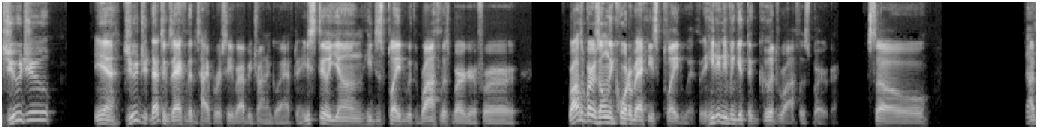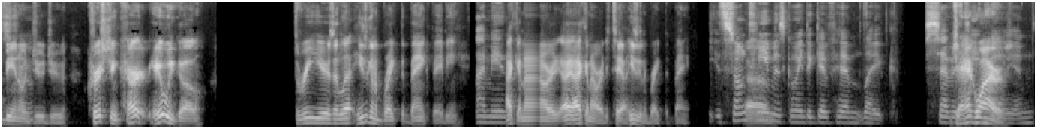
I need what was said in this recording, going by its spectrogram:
Juju, yeah, Juju. That's exactly the type of receiver I'd be trying to go after. He's still young. He just played with Roethlisberger for Roethlisberger's only quarterback he's played with. He didn't even get the good Roethlisberger. So I'd be in on. Juju. Christian Kirk, here we go. Three years of le- he's gonna break the bank, baby. I mean, I can already I, I can already tell he's gonna break the bank. some team um, is going to give him like seven Jaguars. million.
